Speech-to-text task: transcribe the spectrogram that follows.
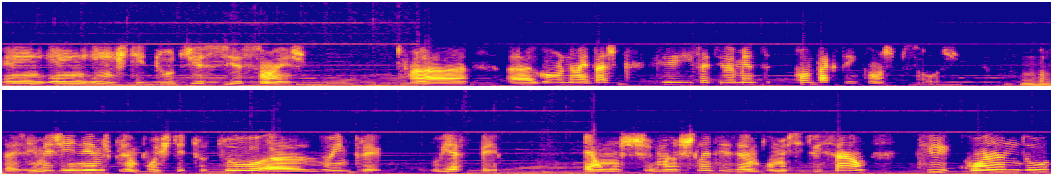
em, em, em, institutos e associações uh, uh, governamentais que, que efetivamente contactem com as pessoas. Uhum. Ou seja, imaginemos, por exemplo, o Instituto do Emprego, o IFP. É um, um excelente exemplo, uma instituição que quando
